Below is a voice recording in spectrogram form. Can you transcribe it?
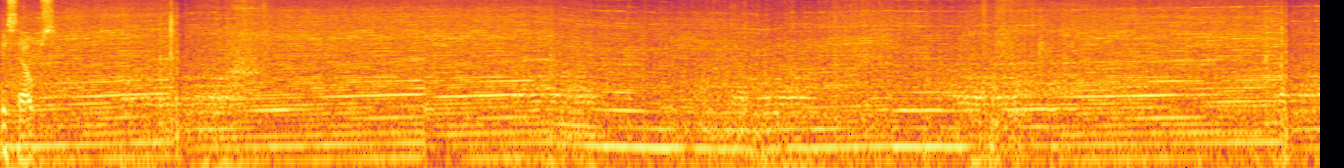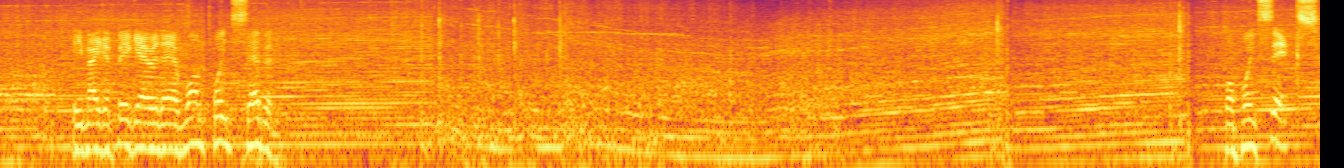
This helps. He made a big error there, 1.7. One point six.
